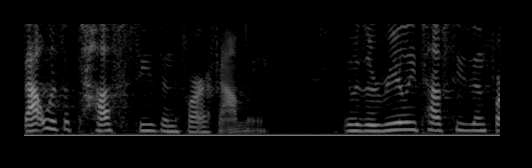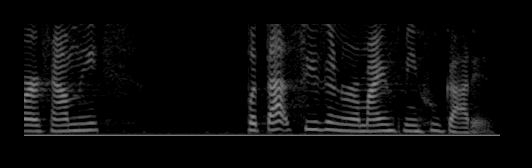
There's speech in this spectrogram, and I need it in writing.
that was a tough season for our family. It was a really tough season for our family, but that season reminds me who God is.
